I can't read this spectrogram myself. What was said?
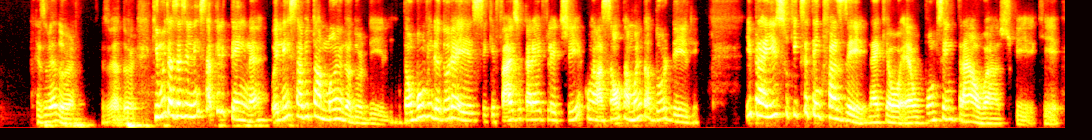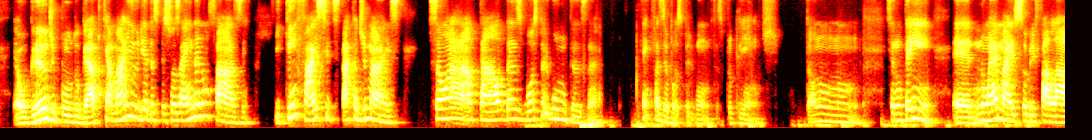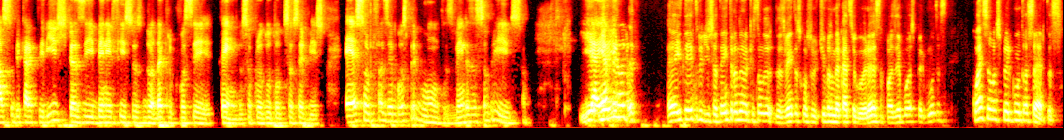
Resolvedor. Resolvedor. Que muitas vezes ele nem sabe que ele tem, né? Ele nem sabe o tamanho da dor dele. Então, o bom vendedor é esse, que faz o cara refletir com relação ao tamanho da dor dele. E para isso, o que, que você tem que fazer? Né? Que é o, é o ponto central, acho que, que é o grande pulo do gato que a maioria das pessoas ainda não fazem. E quem faz se destaca demais. São a, a tal das boas perguntas, né? Tem que fazer boas perguntas para o cliente. Então, não, não, você não tem. É, não é mais sobre falar sobre características e benefícios do, daquilo que você tem, do seu produto ou do seu serviço. É sobre fazer boas perguntas. Vendas é sobre isso. E, e aí, e aí, é, aí dentro disso, até entrando na questão das vendas consultivas no mercado de segurança, fazer boas perguntas. Quais são as perguntas certas?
